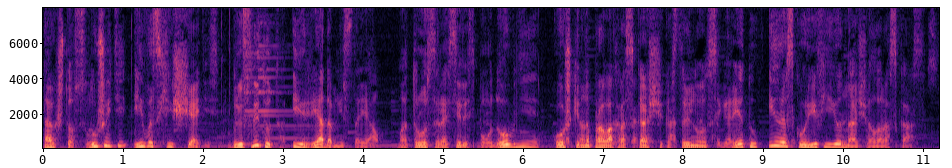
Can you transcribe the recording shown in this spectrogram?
так что слушайте и восхищайтесь. Брюсли тут и рядом не стоял. Матросы расселись поудобнее, Кошкин на правах рассказчика стрельнул сигарету и, раскурив ее, начал рассказ.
